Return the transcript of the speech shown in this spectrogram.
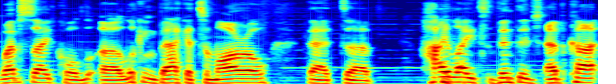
website called uh, Looking Back at Tomorrow that uh, highlights vintage Epcot.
